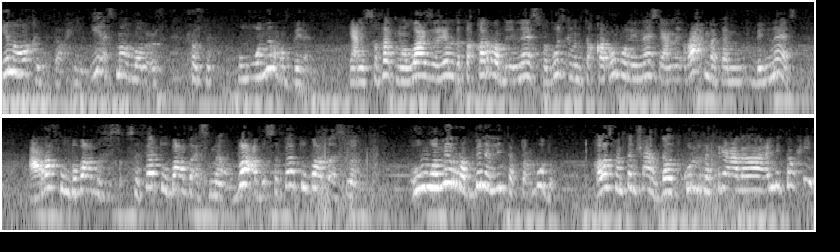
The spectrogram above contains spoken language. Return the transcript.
إيه نواقض التوحيد؟ إيه أسماء الله الحسنى؟ هو مين ربنا؟ يعني صفات ما الله عز وجل تقرب للناس فجزء من تقربه للناس يعني رحمة بالناس عرفهم ببعض صفاته وبعض اسمائه، بعض صفاته وبعض اسمائه. هو مين ربنا اللي أنت بتعبده؟ خلاص ما انت مش عارف. ده كله تفريع على علم التوحيد،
